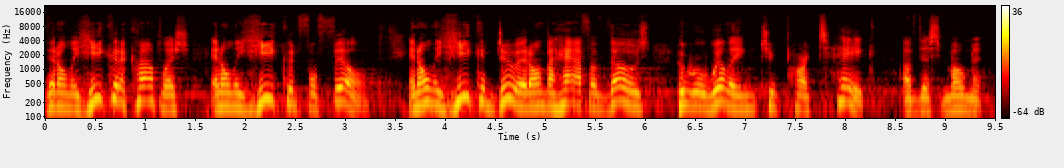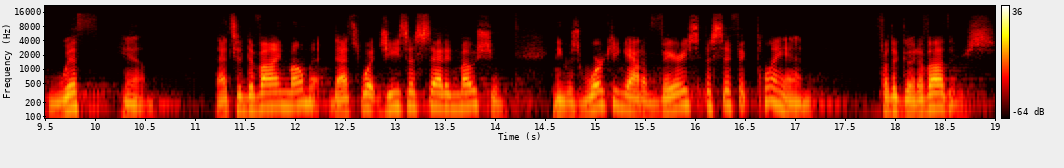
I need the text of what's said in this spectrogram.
that only He could accomplish and only He could fulfill. And only He could do it on behalf of those who were willing to partake of this moment with Him. That's a divine moment. That's what Jesus set in motion. And He was working out a very specific plan for the good of others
